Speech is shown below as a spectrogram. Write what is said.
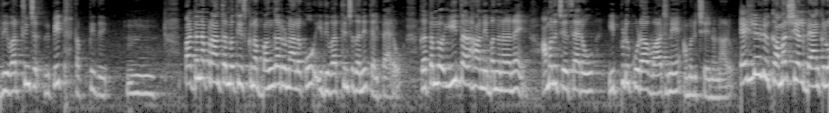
ఇది వర్తించ రిపీట్ తప్పిది పట్టణ ప్రాంతంలో తీసుకున్న బంగారు రుణాలకు ఇది వర్తించదని తెలిపారు. గతంలో ఈ తరహా నిబంధనలనే అమలు చేశారు. ఇప్పుడు కూడా వాటినే అమలు చేయనున్నారు. ఎల్డీలు కమర్షియల్ బ్యాంకులు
